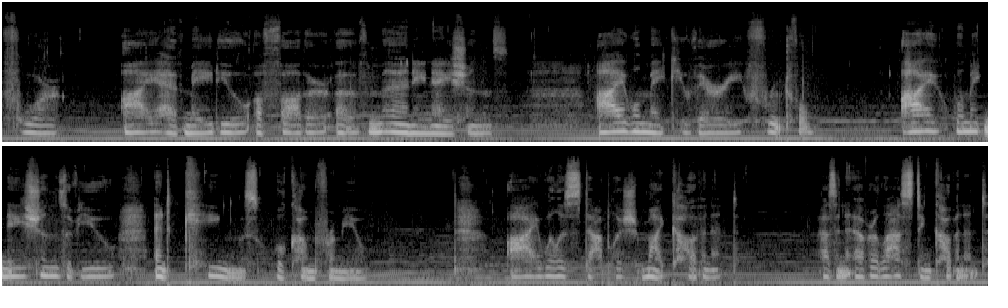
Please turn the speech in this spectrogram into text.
for I have made you a father of many nations. I will make you very fruitful I will make nations of you, and kings will come from you. I will establish my covenant as an everlasting covenant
